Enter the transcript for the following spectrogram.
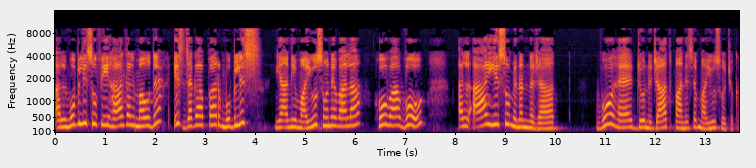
المبلس فی حاد المود اس جگہ پر مبلس یعنی مایوس ہونے والا ہوا وہ الس من النجات۔ وہ ہے جو نجات پانے سے مایوس ہو چکا۔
